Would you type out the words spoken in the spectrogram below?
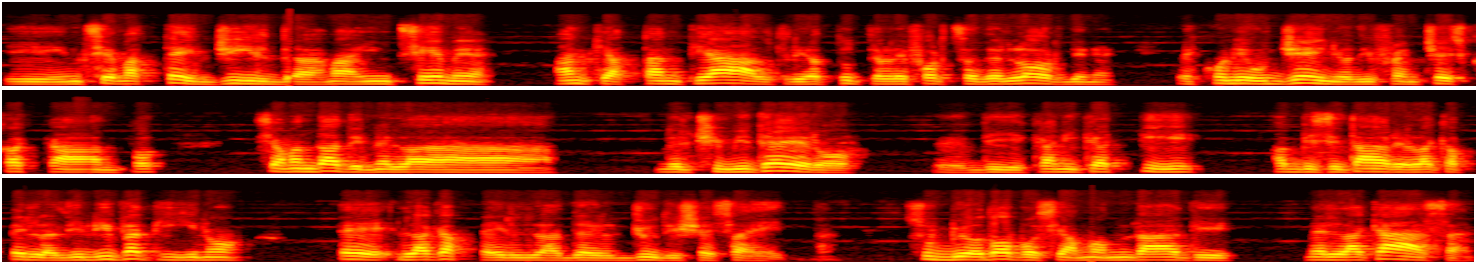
insieme a te Gilda, ma insieme anche a tanti altri, a tutte le forze dell'ordine e con Eugenio di Francesco accanto, siamo andati nella, nel cimitero eh, di Canicattì a visitare la cappella di Livatino e la cappella del giudice Saetta. Subito dopo siamo andati nella casa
